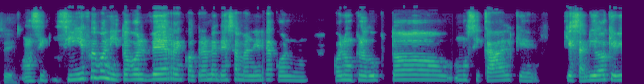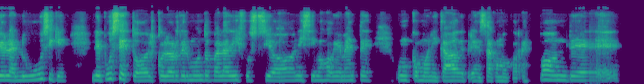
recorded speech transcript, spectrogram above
Sí. Así que sí, fue bonito volver a reencontrarme de esa manera con, con un producto musical que, que salió, que vio la luz y que le puse todo el color del mundo para la difusión. Hicimos obviamente un comunicado de prensa como corresponde,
